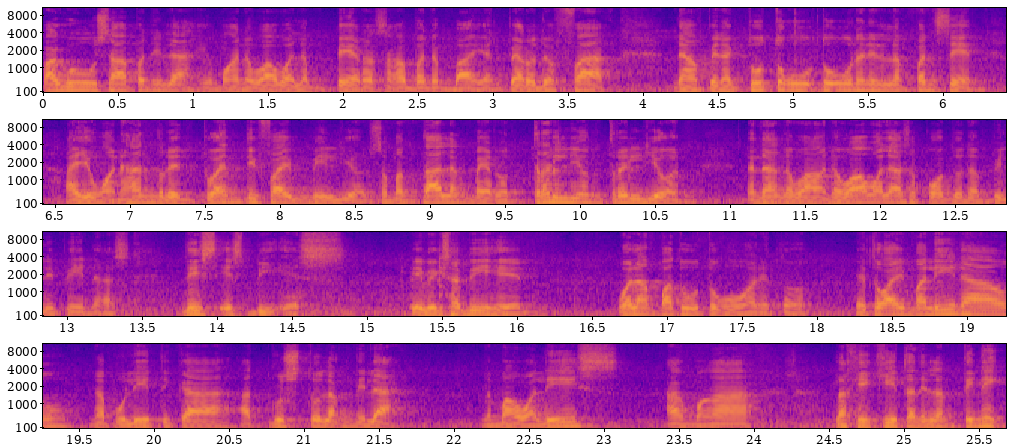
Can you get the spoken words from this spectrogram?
pag-uusapan nila yung mga nawawalang pera sa kaban ng bayan. Pero the fact na ang pinagtutuunan nila ng pansin ay yung 125 million, samantalang mayroon trillion-trillion na nawawala sa pondo ng Pilipinas, this is BS. Ibig sabihin, walang patutunguhan ito. Ito ay malinaw na politika at gusto lang nila na mawalis ang mga nakikita nilang tinik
